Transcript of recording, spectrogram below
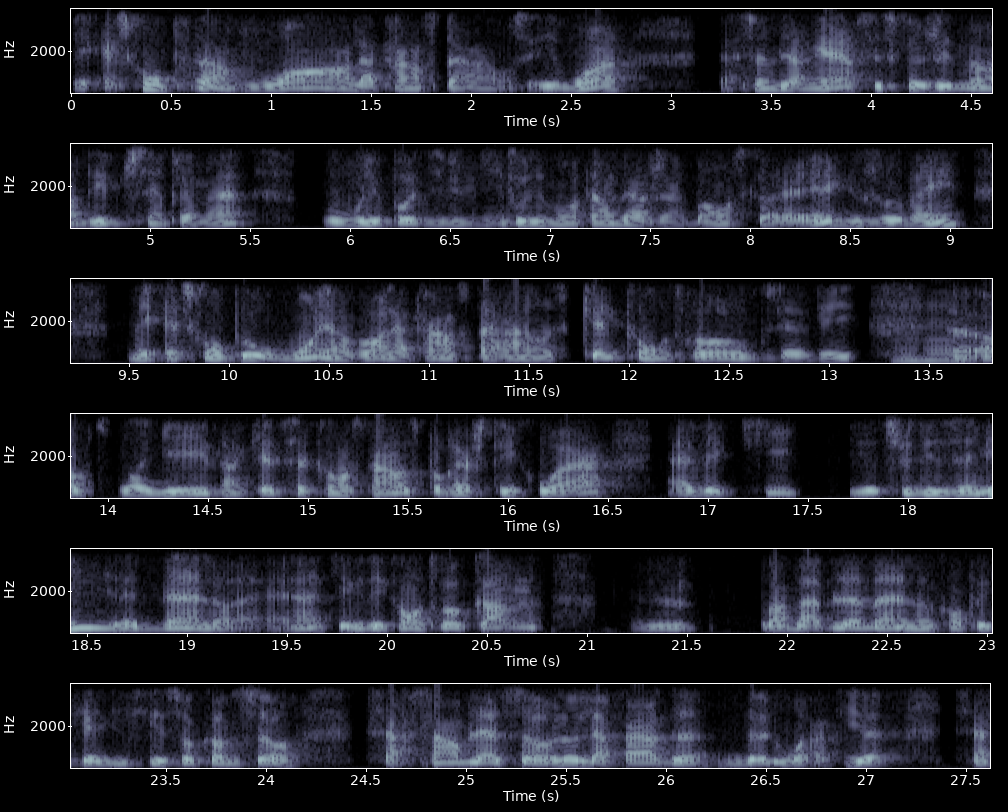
Mais est-ce qu'on peut avoir la transparence? Et moi, la semaine dernière, c'est ce que j'ai demandé tout simplement. Vous ne voulez pas divulguer tous les montants d'argent. Bon, c'est correct, je veux bien. Mais est-ce qu'on peut au moins avoir la transparence? Quel contrat vous avez mm-hmm. euh, octroyé? Dans quelles circonstances? Pour acheter quoi? Avec qui? Y a-t-il des amis là-dedans, là, hein, qui a eu des contrats comme probablement qu'on peut qualifier ça comme ça. Ça ressemble à ça, l'affaire de, de loi. Puis, euh, ça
